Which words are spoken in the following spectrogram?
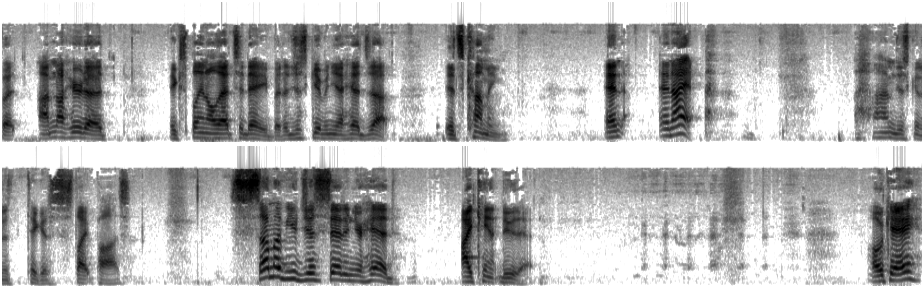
But I'm not here to explain all that today, but I'm just giving you a heads up. It's coming. And, and I, I'm just going to take a slight pause. Some of you just said in your head, I can't do that. Okay?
